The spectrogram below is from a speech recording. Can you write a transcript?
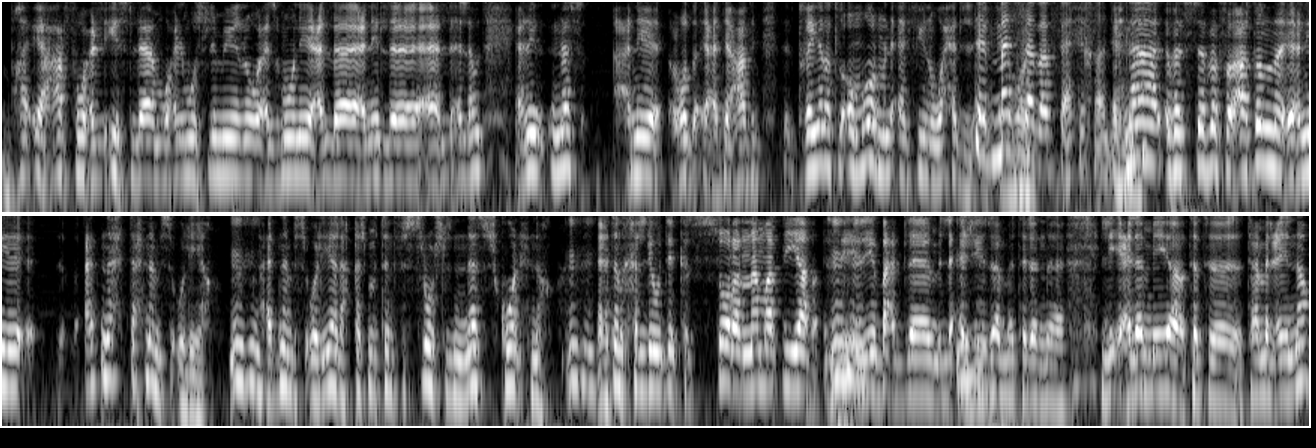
بغا يعرفوا على الإسلام وعلى المسلمين وعزموني على يعني ال يعني الناس يعني عض يعني عاد تغيرت الأمور من 2001 طيب ما السبب في اعتقادك؟ هنا السبب أظن يعني عندنا حتى إحنا مسؤولية. عندنا مسؤولية لحقاش ما تنفسروش للناس شكون حنا. يعني تنخليو ديك الصورة النمطية اللي بعض الأجهزة مثلا الاعلاميه تعمل علينا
